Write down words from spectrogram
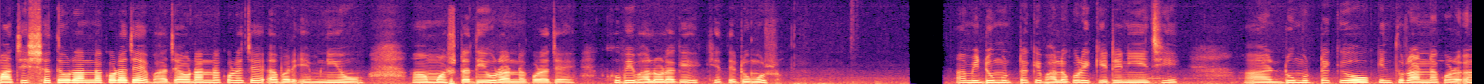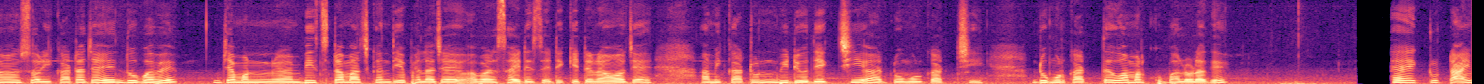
মাছের সাথেও রান্না করা যায়, ভাজাও রান্না করা যায়, আবার এমনিও মশলা দিয়েও রান্না করা যায়। খুবই ভালো লাগে খেতে ডুমুর। আমি ডুমুরটাকে ভালো করে কেটে নিয়েছি। আর ডুমুরটাকেও কিন্তু রান্না করা সরি কাটা যায় দুভাবে। যেমন বীজটা মাঝখান দিয়ে ফেলা যায়, আবার সাইডে সাইডে কেটে নেওয়া যায়। আমি কার্টুন ভিডিও দেখছি আর ডুমুর কাটছি। ডুমুর কাটতেও আমার খুব ভালো লাগে। হ্যাঁ একটু টাইম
